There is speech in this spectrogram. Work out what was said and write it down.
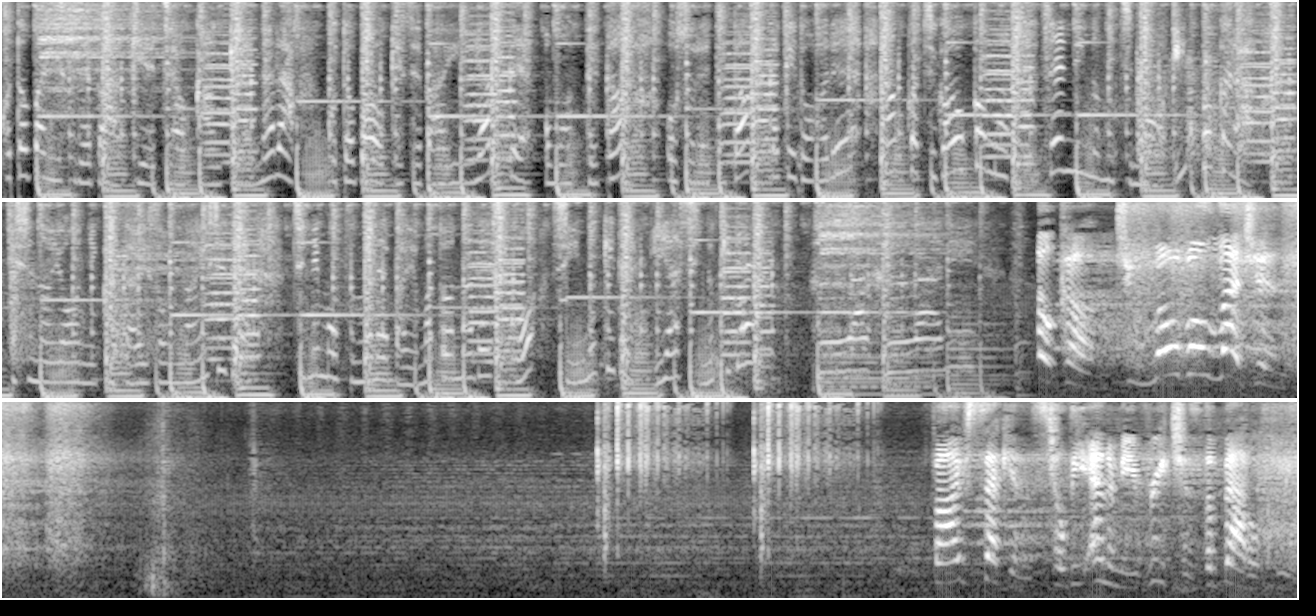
言葉にすれば消えちゃう Five seconds till the enemy reaches the battlefield.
